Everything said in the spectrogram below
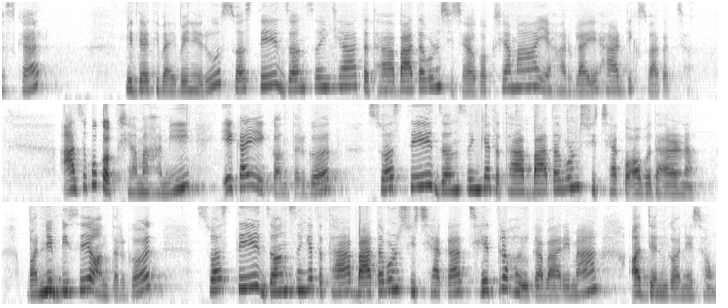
नमस्कार। विद्यार्थी भाइ बहिनीहरू स्वास्थ्य जनसङ्ख्या तथा वातावरण शिक्षाको कक्षामा यहाँहरूलाई हार्दिक स्वागत छ। आजको कक्षामा हामी एकाइ एक अन्तर्गत स्वास्थ्य जनसङ्ख्या तथा वातावरण शिक्षाको अवधारणा भन्ने विषय अन्तर्गत स्वास्थ्य जनसङ्ख्या तथा वातावरण शिक्षाका क्षेत्रहरूका बारेमा अध्ययन गर्नेछौँ।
